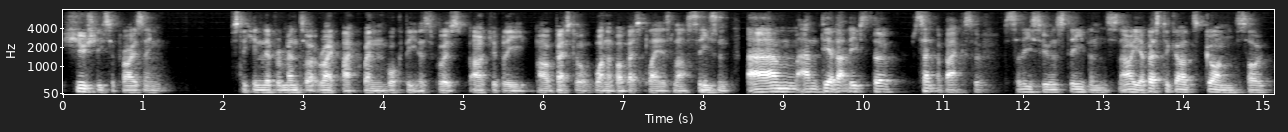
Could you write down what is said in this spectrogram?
hugely surprising sticking Livramento at right back when Walker Peters was arguably our best or one of our best players last season. Um, and yeah, that leaves the centre backs of Salisu and Stevens. Now, yeah, Vestergaard's gone, so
